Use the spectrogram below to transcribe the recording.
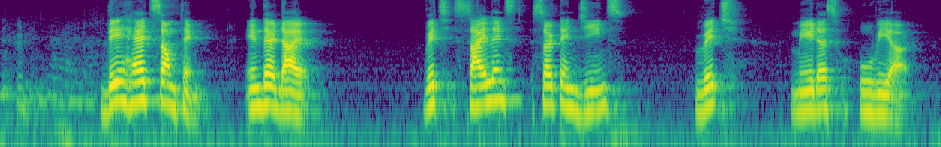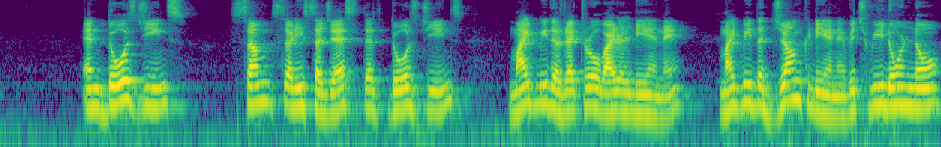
they had something in their diet which silenced certain genes which made us who we are. And those genes, some studies suggest that those genes might be the retroviral DNA, might be the junk DNA, which we don't know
